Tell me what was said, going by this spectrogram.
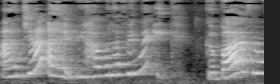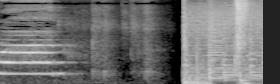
And yeah, I hope you have a lovely week. Goodbye everyone.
